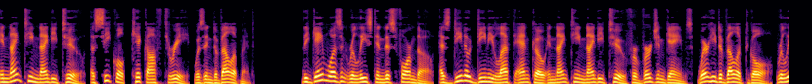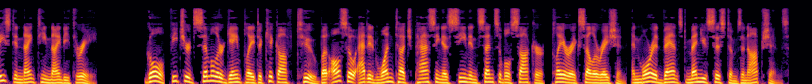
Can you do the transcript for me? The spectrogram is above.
In 1992, a sequel, Kick-Off 3, was in development. The game wasn't released in this form though, as Dino Dini left Anco in 1992 for Virgin Games, where he developed Goal, released in 1993. Goal, featured similar gameplay to Kick-Off 2 but also added one-touch passing as seen in Sensible Soccer, player acceleration, and more advanced menu systems and options.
